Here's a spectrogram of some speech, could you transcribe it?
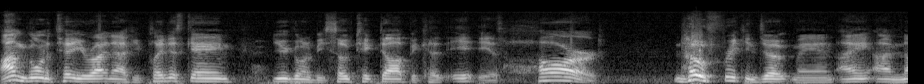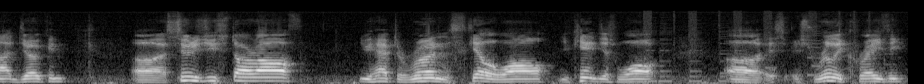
I'm going to tell you right now, if you play this game, you're going to be so ticked off because it is hard. No freaking joke, man. I ain't, I'm not joking. Uh, as soon as you start off, you have to run and scale a wall. You can't just walk. Uh, it's, it's really crazy.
